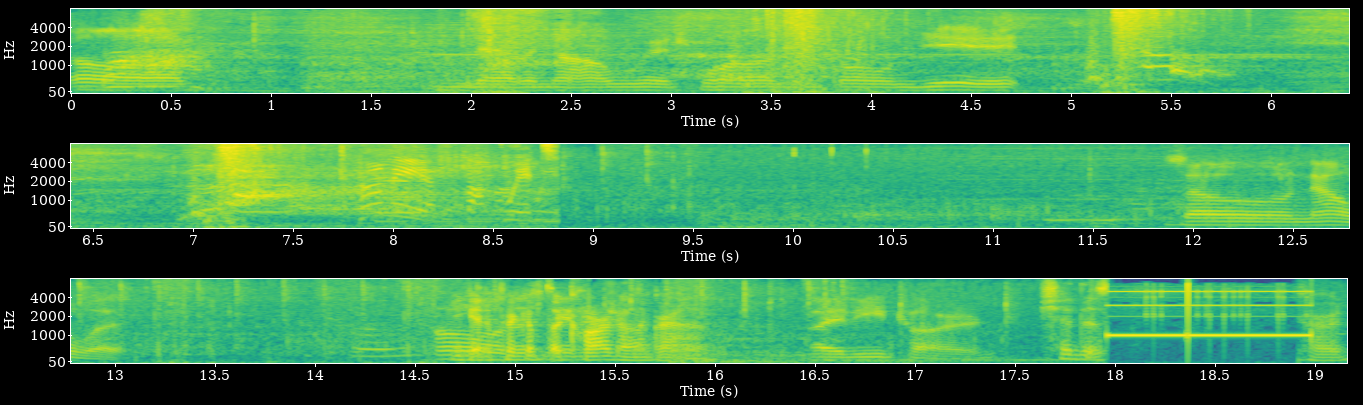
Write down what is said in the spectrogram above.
Oh, um, never know which one you gonna get. Come here, fuckwit. So now what? You gotta pick up the card on the ground. ID card. Shit, this card.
